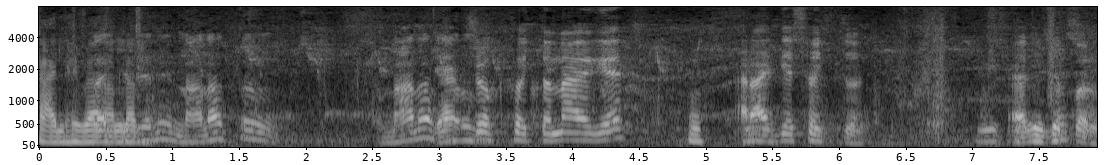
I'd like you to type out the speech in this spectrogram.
কাল হেবে আল্লাহ। নানা তো নানা একশো সত্তর না আগে আর আজকে সত্তর। আর হিসেব করো।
